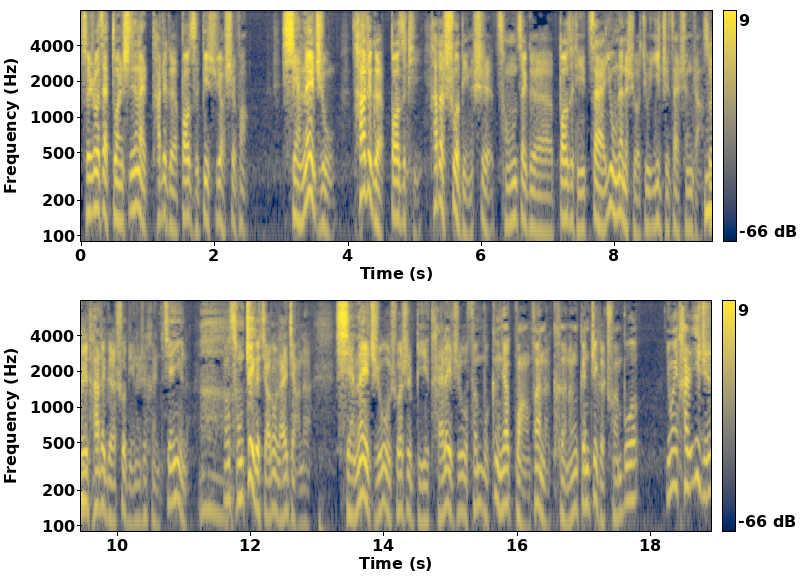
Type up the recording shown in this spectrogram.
所以说，在短时间内，它这个孢子必须要释放。藓类植物，它这个孢子体，它的硕柄是从这个孢子体在幼嫩的时候就一直在生长，所以它这个硕柄呢是很坚硬的。那么从这个角度来讲呢，藓类植物说是比苔类植物分布更加广泛的，可能跟这个传播，因为它是一直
